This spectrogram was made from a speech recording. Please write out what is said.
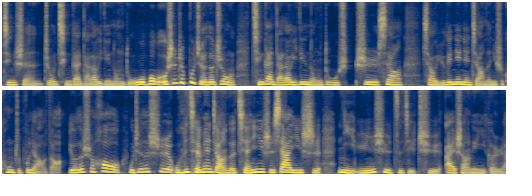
精神这种情感达到一定浓度。我我我甚至不觉得这种情感达到一定浓度是是像小鱼跟念念讲的，你是控制不了的。有的时候，我觉得是我们前面讲的潜意识、下意识，你允许自己去爱上另一个人。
